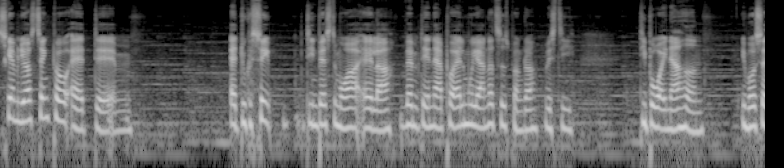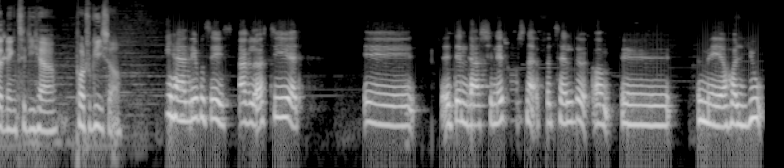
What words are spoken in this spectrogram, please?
skal man jo også tænke på, at, øh, at du kan se din bedstemor, eller hvem det end er på alle mulige andre tidspunkter, hvis de, de bor i nærheden, i modsætning til de her portugisere. Ja, lige præcis. Jeg vil også sige, at øh, den der Jeanette, hun snart fortalte om øh, med at holde ju,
